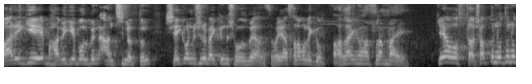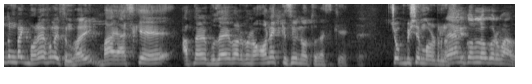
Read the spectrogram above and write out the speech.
বাড়ি গিয়ে ভাবিকে বলবেন আনছি নতুন সেই কন্ডিশনের বাইক কিন্তু সবুজ ভাই আনছে। ভাই আসসালামু আলাইকুম। ওয়ালাইকুম আসসালাম ভাই। কি অবস্থা? সব তো নতুন নতুন বাইক ভরাই ফেলাইছেন ভাই? ভাই আজকে আপনারা বুঝাই পারবেন অনেক কিছুই নতুন আজকে। চব্বিশের মডেল মাল।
